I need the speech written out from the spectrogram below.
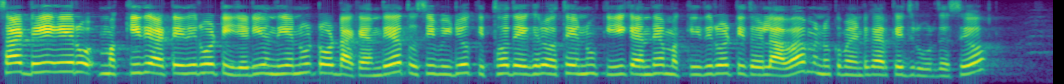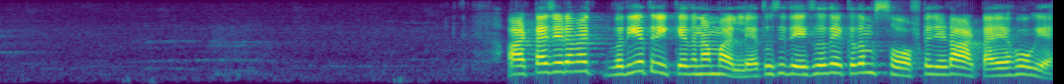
ਸਾਡੇ ਇਹ ਰੋ, ਮੱਕੀ ਦੇ ਆਟੇ ਦੀ ਰੋਟੀ ਜਿਹੜੀ ਹੁੰਦੀ ਹੈ ਇਹਨੂੰ ਟੋਡਾ ਕਹਿੰਦੇ ਆ। ਤੁਸੀਂ ਵੀਡੀਓ ਕਿੱਥੋਂ ਦੇਖ ਰਹੇ ਹੋ, ਉੱਥੇ ਇਹਨੂੰ ਕੀ ਕਹਿੰਦੇ ਆ, ਮੱਕੀ ਦੀ ਰੋਟੀ ਤੋਂ ਇਲਾਵਾ ਮੈਨੂੰ ਕਮੈਂਟ ਕਰਕੇ ਜ਼ਰੂਰ ਦੱਸਿਓ। ਆਟਾ ਜਿਹੜਾ ਮੈਂ ਵਧੀਆ ਤਰੀਕੇ ਦੇ ਨਾਲ ਮਲ ਲਿਆ। ਤੁਸੀਂ ਦੇਖ ਸਕਦੇ ਇੱਕਦਮ ਸੌਫਟ ਜਿਹੜਾ ਆਟਾ ਹੈ ਹੋ ਗਿਆ।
